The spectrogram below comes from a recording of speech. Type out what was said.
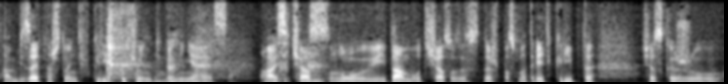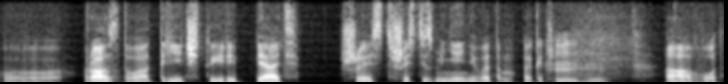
там обязательно что-нибудь в крипто что-нибудь поменяется. А сейчас, ну и там вот сейчас вот даже посмотреть крипто, сейчас скажу, э, раз, два, три, четыре, пять, шесть, шесть изменений в этом пэкэдже. А, вот.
